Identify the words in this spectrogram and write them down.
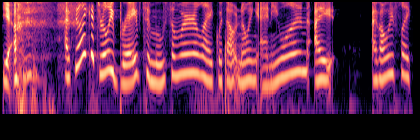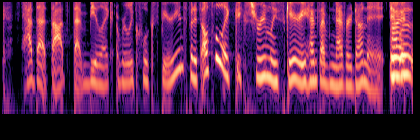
Yeah. I feel like it's really brave to move somewhere like without knowing anyone. I I've always like had that thought that would be like a really cool experience, but it's also like extremely scary, hence I've never done it. It I- was,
